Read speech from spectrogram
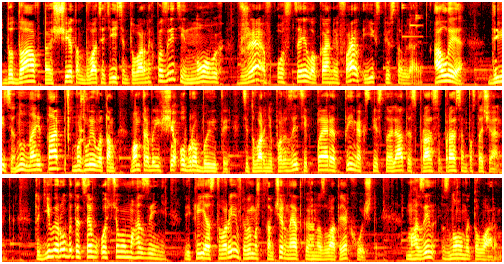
додав е, ще там 28 товарних позицій нових вже в ось цей локальний файл і їх співставляю. Але дивіться, ну на етапі, можливо, там вам треба їх ще обробити, ці товарні позиції, перед тим як співставляти з прайс- прайсом постачальника. Тоді ви робите це в ось цьому магазині, який я створив. Ви можете там чернеткою назвати, як хочете. Магазин з новими товарами.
